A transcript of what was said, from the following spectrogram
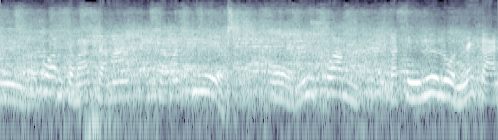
นี่ความสมัครสมาสมัคคีเออมีความกระตือรือร้นในการ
